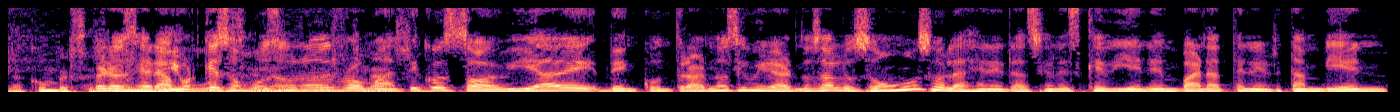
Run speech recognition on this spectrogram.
la conversación. Pero será porque somos unos románticos todavía de, encontrarnos y mirarnos a los ojos o las generaciones que vienen van a tener también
